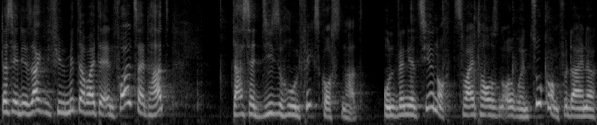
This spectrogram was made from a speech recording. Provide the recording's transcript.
dass er dir sagt, wie viele Mitarbeiter er in Vollzeit hat, dass er diese hohen Fixkosten hat. Und wenn jetzt hier noch 2000 Euro hinzukommen für deine,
